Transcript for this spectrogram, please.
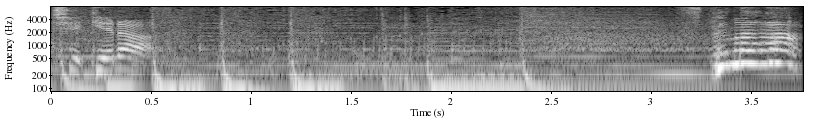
check it out. スプマガ。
